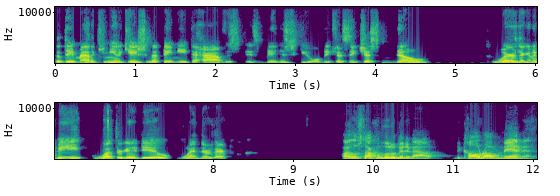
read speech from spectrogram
that the amount of communication that they need to have is, is minuscule because they just know where they're going to be, what they're going to do when they're there. All right, let's talk a little bit about the Colorado Mammoth.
